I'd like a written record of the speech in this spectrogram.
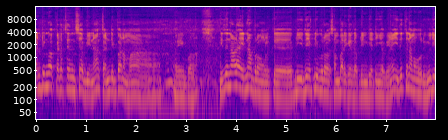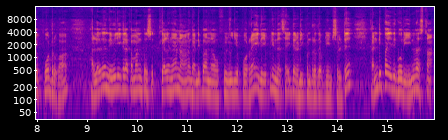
கண்டினியூவாக கிடச்சிருந்துச்சு அப்படின்னா கண்டிப்பாக நம்ம வாங்கி போடலாம். இதனால என்ன ப்ரோ உங்களுக்கு எப்படி இது எப்படி ப்ரோ சம்பாதிக்கிறது அப்படின்னு கேட்டிங்க அப்படின்னா இதுக்கு நம்ம ஒரு வீடியோ போட்டிருக்கோம். அல்லது இந்த வீடியோக்கெலாம் கமெண்ட் பண்ணி கேளுங்க. நானும் கண்டிப்பாக அந்த ஃபுல் வீடியோ போடுறேன். இது எப்படி இந்த சைட்டை ரெடி பண்ணுறது அப்படின்னு சொல்லிட்டு கண்டிப்பாக இதுக்கு ஒரு இன்வெஸ்ட் தான்.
